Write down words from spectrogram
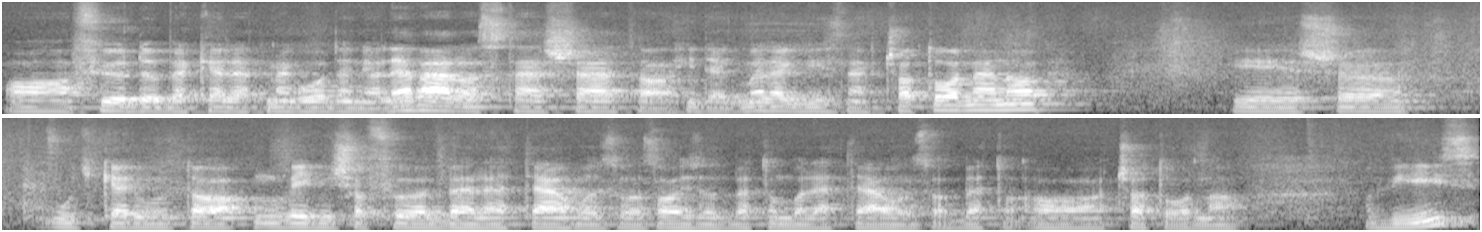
A fürdőbe kellett megoldani a leválasztását a hideg-meleg víznek, csatornának, és úgy került a, végül is a földbe lett elhozva, az ajzott betonba lett elhozva a, beton, a csatorna, a víz.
